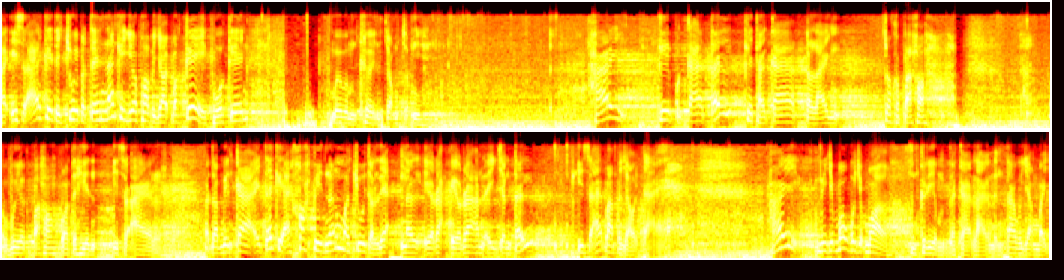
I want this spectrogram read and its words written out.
ហើយអ៊ីស្រាអែលគេទៅជួយប្រទេសហ្នឹងគេយកផលប្រយោជន៍របស់គេព្រោះគេមើលមិនឃើញចង់ចុកនេះ ហើយគេបង្កើតទៅគេត្រូវការកន្លែងចុះកប៉ាល់ហោះវាបហោះរបស់ទាហានអ៊ីស្រាអែលដល់មានការអីទៅគេឲ្យហោះពីនឹងមកជួយតម្លាក់នៅអ៊ីរ៉ាក់អ៊ីរ៉ានអីចឹងទៅអ៊ីស្រាអែលបានប្រយោជន៍ដែរ ហើយវាច្បោកវាច្បល់សង្គ្រាមតែកើតឡើងនឹងតើវាយ៉ាងម៉េច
